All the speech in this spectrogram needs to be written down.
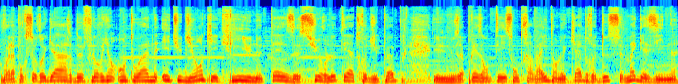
Voilà pour ce regard de Florian Antoine, étudiant qui écrit une thèse sur le théâtre du peuple. Il nous a présenté son travail dans le cadre de ce magazine.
